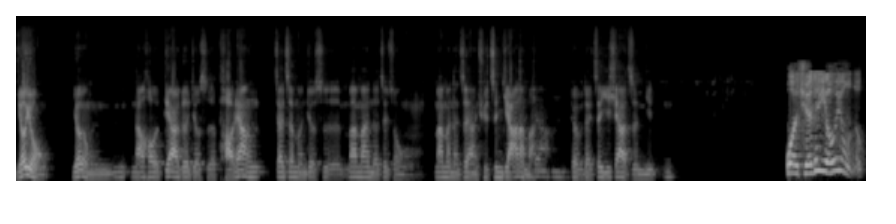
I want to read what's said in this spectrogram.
游泳，游泳，然后第二个就是跑量在这么就是慢慢的这种慢慢的这样去增加了嘛，嗯对不对？这一下子你，我觉得游泳的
